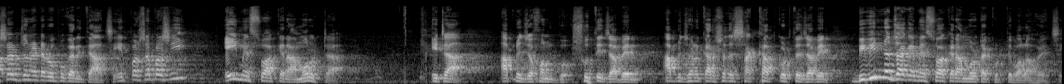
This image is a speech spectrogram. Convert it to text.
আসার জন্য এটার উপকারিতা আছে। এর পাশাপাশি এই মেসোয়াকের আমলটা, এটা আপনি যখন শুতে যাবেন, আপনি যখন কারোর সাথে সাক্ষাৎ করতে যাবেন, বিভিন্ন জায়গায় মেসোয়াকের আমলটা করতে বলা হয়েছে।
